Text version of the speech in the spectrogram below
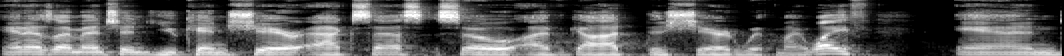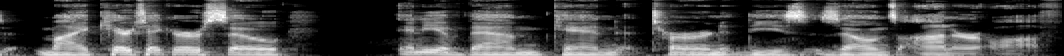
And as I mentioned, you can share access. So I've got this shared with my wife and my caretaker. So any of them can turn these zones on or off.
